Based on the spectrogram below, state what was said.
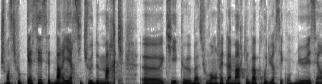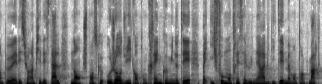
Je pense qu'il faut casser cette barrière, si tu veux, de marque, euh, qui est que bah, souvent, en fait, la marque, elle va produire ses contenus et c'est un peu, elle est sur un piédestal. Non, je pense qu'aujourd'hui, quand on crée une communauté, bah, il faut montrer sa vulnérabilité, même en tant que marque,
